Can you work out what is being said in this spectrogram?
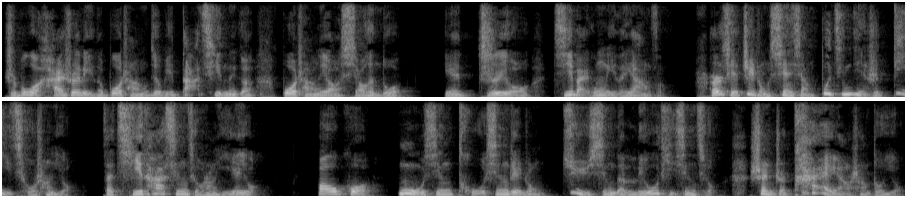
只不过海水里的波长就比大气那个波长要小很多，也只有几百公里的样子。而且这种现象不仅仅是地球上有，在其他星球上也有，包括。木星、土星这种巨型的流体星球，甚至太阳上都有。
